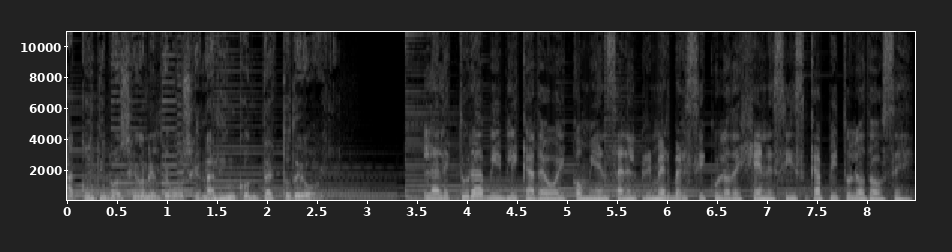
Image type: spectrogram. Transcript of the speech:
A continuación, el devocional en contacto de hoy. La lectura bíblica de hoy comienza en el primer versículo de Génesis capítulo 12.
